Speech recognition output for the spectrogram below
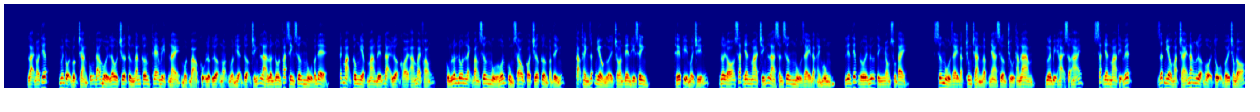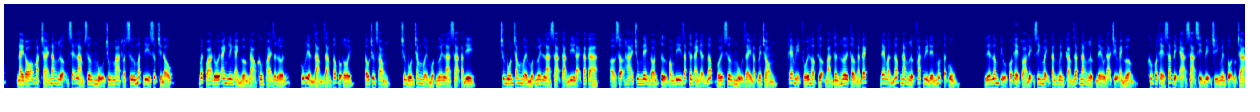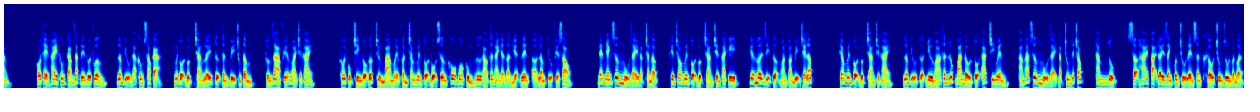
lại nói tiếp nguyên tội vực chàng cũng đã hồi lâu chưa từng ăn cơm theo mịt này một bảo cụ lực lượng ngọn nguồn hiện tượng chính là london phát sinh sương mù vấn đề cách mạng công nghiệp mang đến đại lượng khói ám bài phóng cùng london lạnh băng sương mù hôn cùng sau có chứa cường toàn tính tạo thành rất nhiều người cho nên hy sinh. Thế kỷ 19, nơi đó sát nhân ma chính là sấn sương mù dày đặc hành hung liên tiếp đối nữ tính nhóm xuống tay. Sương mù dày đặc trung tràn ngập nhà xưởng chủ tham lam người bị hại sợ hãi sát nhân ma thị huyết. Rất nhiều mặt trái năng lượng hội tụ với trong đó này đó mặt trái năng lượng sẽ làm sương mù trung ma thuật sư mất đi sức chiến đấu bất quá đối anh linh ảnh hưởng đạo không phải rất lớn, cũng liền giảm giảm tốc độ thôi. Tấu chương xong, chương bốn trăm mười một ngươi là xạ tàn đi. Chương bốn trăm mười một ngươi là xạ tàn đi đại ca ca, ở sợ hai trung nên đón tử vong đi dắt thân ảnh ẩn nấp với sương mù dày đặc bên trong theo mịt phối hợp thượng bản thân hơi thở ngăn cách, đem ẩn nấp năng lực phát huy đến mức tận cùng. Liền lâm cựu có thể tỏa định sinh mệnh căn nguyên cảm giác năng lực đều đã chịu ảnh hưởng, không có thể xác định ạ xạ xỉn vị trí nguyên tội vực tràng. Có thể hay không cảm giác đến đối phương, lâm cựu đã không sao cả, nguyên tội vực tràng lấy tự thân vì trung tâm, hướng ra phía ngoài triển khai khôi phục trình độ ước chừng ba mươi phần trăm nguyên tội bộ xương khô vô cùng hư hào thân ảnh ẩn ẩn hiện lên ở lâm cựu phía sau. Đen nhánh xương mù dày đặc tràn ngập, khiến cho nguyên tội vực tràng triển khai khi, kia hơi dị tượng hoàn toàn bị che lấp. Theo nguyên tội vực tràng triển khai, lâm cựu tựa như hóa thân lúc ban đầu tội ác chi nguyên, ám hát xương mù dày đặc trung giết chóc, tham dục, sợ hai tại đây danh quân chủ lên sân khấu trung run bần bật.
